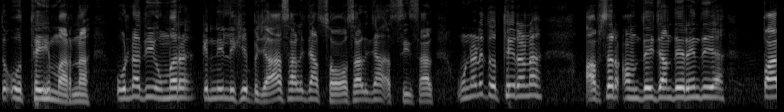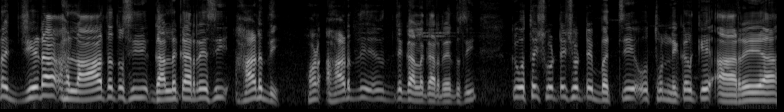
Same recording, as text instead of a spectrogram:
ਤੇ ਉੱਥੇ ਹੀ ਮਰਨਾ। ਉਹਨਾਂ ਦੀ ਉਮਰ ਕਿੰਨੀ ਲਿਖੀ 50 ਸਾਲ ਜਾਂ 100 ਸਾਲ ਜਾਂ 80 ਸਾਲ, ਉਹਨਾਂ ਨੇ ਤਾਂ ਉੱਥੇ ਹੀ ਰਹਿਣਾ। ਅਫਸਰ ਆਉਂਦੇ ਜਾਂਦੇ ਰਹਿੰਦੇ ਆ, ਪਰ ਜਿਹੜਾ ਹਾਲਾਤ ਤੁਸੀਂ ਗੱਲ ਕਰ ਰਹੇ ਸੀ, ਹੜ੍ਹ ਦੀ, ਹੁਣ ਹੜ੍ਹ ਦੇ ਵਿੱਚ ਗੱਲ ਕਰ ਰਹੇ ਤੁਸੀਂ, ਕਿ ਉੱਥੇ ਛੋਟੇ ਛੋਟੇ ਬੱਚੇ ਉੱਥੋਂ ਨਿਕਲ ਕੇ ਆ ਰਹੇ ਆ,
